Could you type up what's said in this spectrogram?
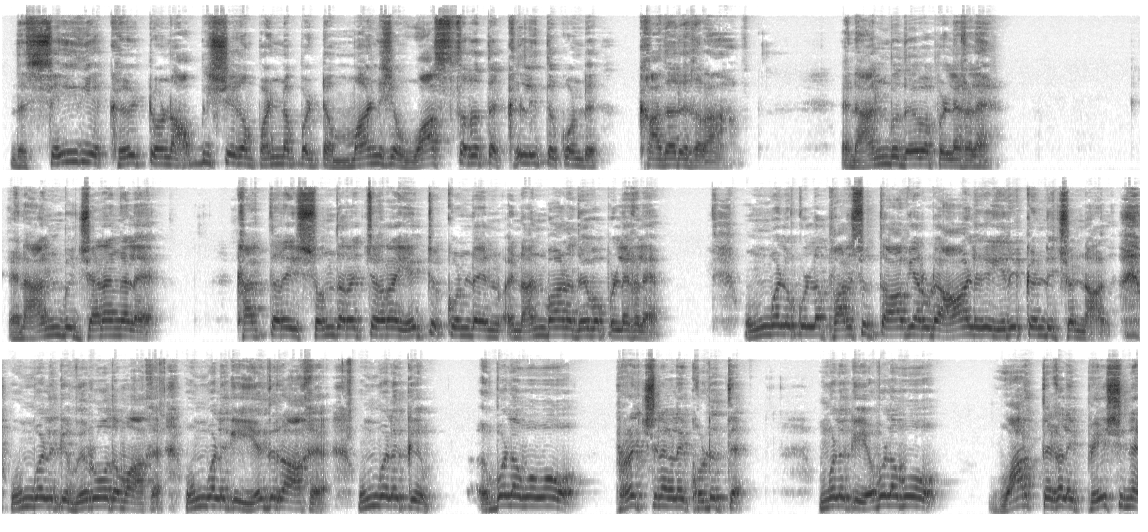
இந்த செய்தியை கேட்டோன்னு அபிஷேகம் பண்ணப்பட்ட மனுஷன் வாஸ்திரத்தை கிழித்து கொண்டு கதறுகிறான். என் அன்பு தேவ பிள்ளைகளை என் அன்பு ஜனங்களை கர்த்தரை சொந்த ரட்சகராய் ஏற்றுக்கொண்ட என் என் அன்பான தேவ பிள்ளைகளை உங்களுக்குள்ள பரிசுத்த ஆவியாருடைய ஆளுகை இருக்கென்று சொன்னால் உங்களுக்கு விரோதமாக உங்களுக்கு எதிராக உங்களுக்கு எவ்வளவோ பிரச்சனைகளை கொடுத்த உங்களுக்கு எவ்வளவோ வார்த்தைகளை பேசின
